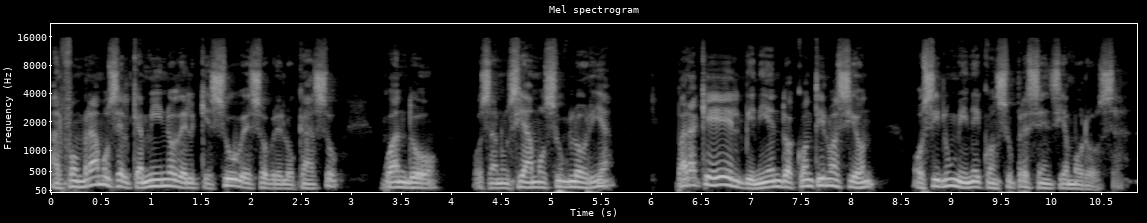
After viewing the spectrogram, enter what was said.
alfombramos el camino del que sube sobre el ocaso cuando os anunciamos su gloria, para que Él, viniendo a continuación, os ilumine con su presencia amorosa.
